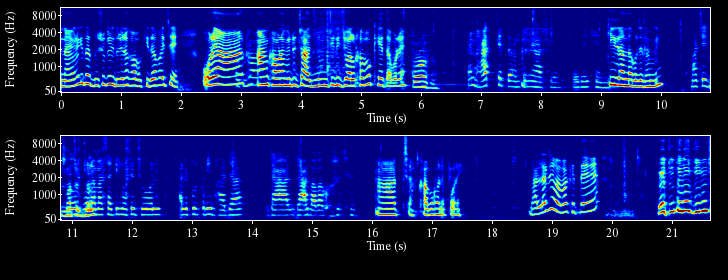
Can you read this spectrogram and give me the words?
না? আমি বলি কি তার দুশো কিনে দুজনে খাব? খিদা পাইছে? ওরে আর আমি খাব না আমি একটু চা- নুন চিনি জল খাব খেয়ে তারপরে ভাত খেতাম তুমি আসলে। কি রান্না করছে ঠাম্মি? মাছের ঝোল ভোলা মাছ সাইটিং মাছের ঝোল আলু ফুলকপি ভাজা ডাল ডাল বাবা করেছে। আচ্ছা খাব খানে পরে। ভালো লাগছে বাবা খেতে? তুই তো না জিনিস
